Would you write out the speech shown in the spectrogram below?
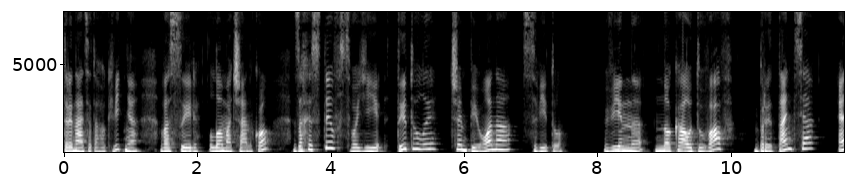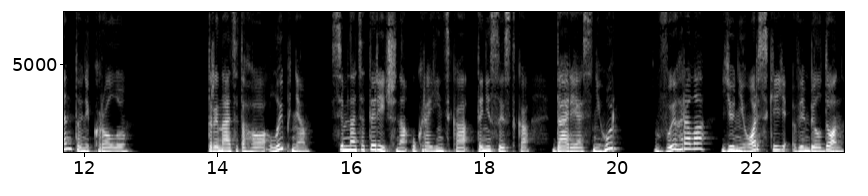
13 квітня Василь Ломаченко захистив свої титули чемпіона світу. Він нокаутував британця Ентоні Кролу. 13 липня 17-річна українська тенісистка Дарія Снігур виграла юніорський Вімбілдон,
